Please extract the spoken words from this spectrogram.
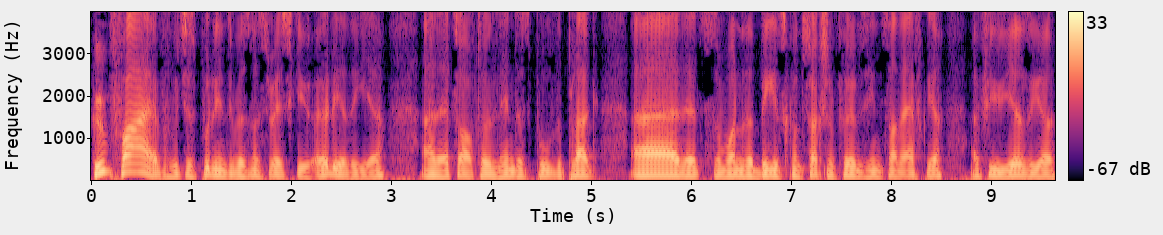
Group 5, which was put into business rescue earlier the year, uh, that's after lenders pulled the plug. Uh, that's one of the biggest construction firms in South Africa a few years ago.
